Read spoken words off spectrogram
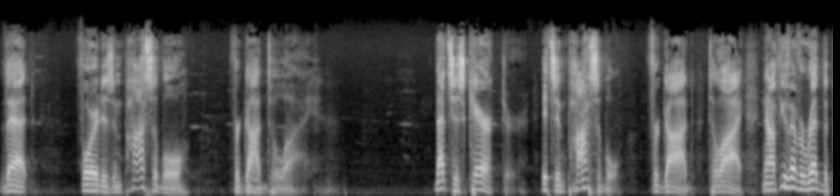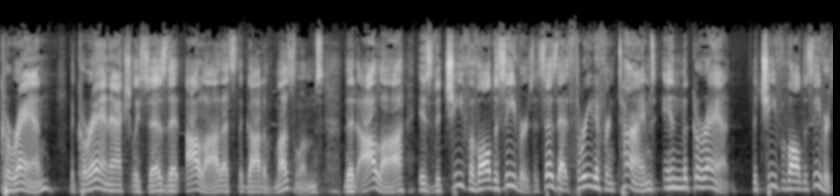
that for it is impossible for God to lie. That's his character. It's impossible for God to lie. Now, if you've ever read the Quran, the Quran actually says that Allah, that's the God of Muslims, that Allah is the chief of all deceivers. It says that three different times in the Quran. The chief of all deceivers.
